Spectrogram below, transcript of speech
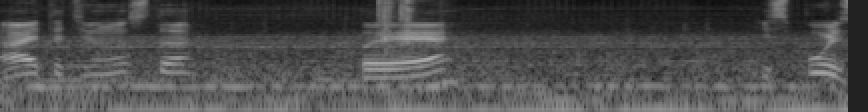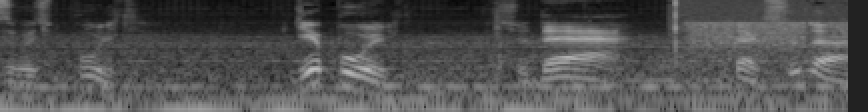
А это 90. Б. Использовать пульт. Где пульт? Сюда. Так, сюда.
